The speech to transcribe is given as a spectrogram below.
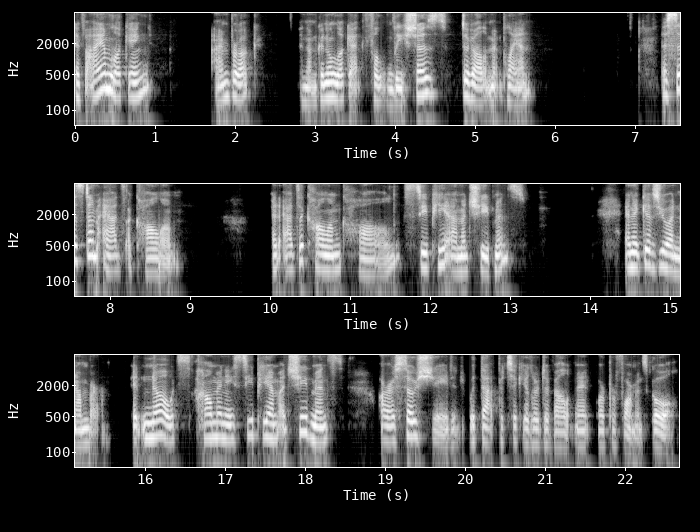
If I am looking, I'm Brooke, and I'm going to look at Felicia's development plan. The system adds a column it adds a column called CPM achievements, and it gives you a number. It notes how many CPM achievements are associated with that particular development or performance goal.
